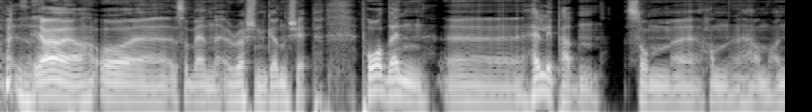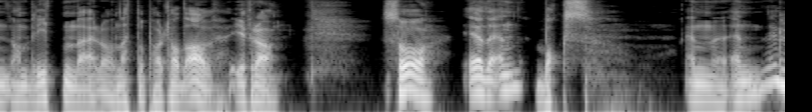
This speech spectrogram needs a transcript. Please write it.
Ja, ja, ja, og eh, som en Russian gunship. På den eh, helipaden som eh, han, han, han, han briten der og nettopp har tatt av ifra, så er det en boks. En, en, en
